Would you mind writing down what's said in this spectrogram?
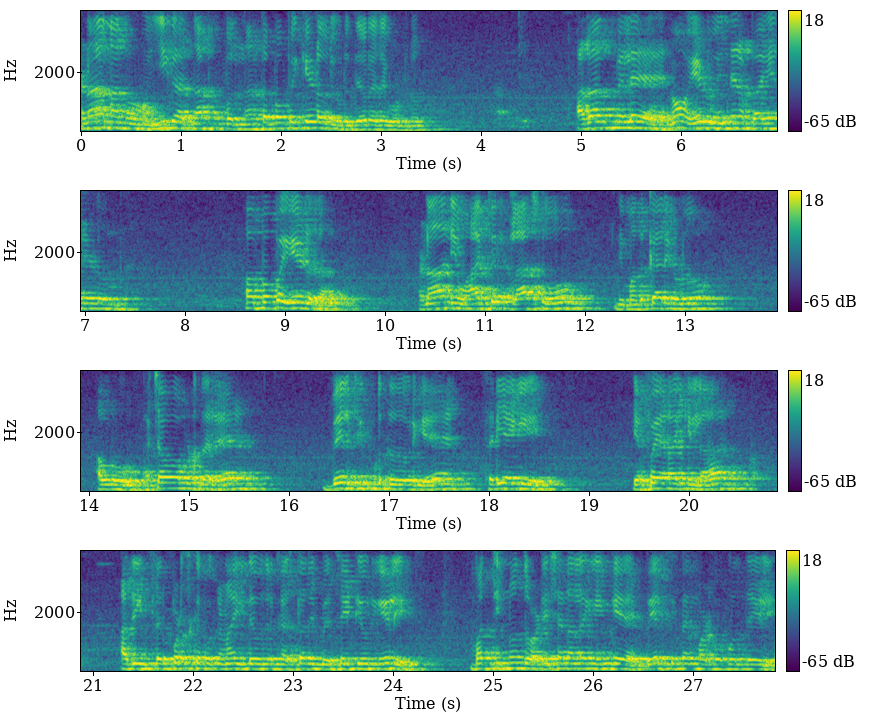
ಅಣ್ಣ, ನಾನು ಈಗ ಜ್ಞಾಪಕ ಬಂದು ನನ್ನ ಪಾಪ ಕೇಳೋರು ಇವರು ದೇವರಾಜೇಗೌಡರು. ಅದಾದಮೇಲೆ, ಹ್ಞೂ, ಹೇಳು, ಇನ್ನೇನಪ್ಪ, ಏನು ಹೇಳು ಅಂತ. ಅವ್ನ ಪಾಪ ಹೇಳ್ದ, ಅಣ್ಣ, ನೀವು ಹಾಕಿರೋ ಕ್ಲಾಸು ನಿಮ್ಮ ಅಧಿಕಾರಿಗಳು, ಅವರು ಬಚಾವಾಗ್ಬಿಡ್ತಾರೆ ಬೇಲ್ ಸಿಕ್ಬಿಡ್ತದೆ ಅವರಿಗೆ ಸರಿಯಾಗಿ ಎಫ್ ಐ ಆರ್ ಹಾಕಿಲ್ಲ ಅದು ಹಿಂಗೆ ಸರಿಪಡಿಸ್ಕೋಬೇಕಣ್ಣ, ಇಲ್ಲೇ ಹೋದ್ರೆ ಕಷ್ಟ, ನಿಮ್ಮ ಎಸ್ ಐ ಟಿ ಅವ್ರಿಗೆ ಹೇಳಿ. ಮತ್ತು ಇನ್ನೊಂದು ಅಡಿಷನಲ್ ಆಗಿ ಹಿಂಗೆ ಬೇಲ್ ಸಿಗ್ದಂಗೆ ಮಾಡಬೇಕು ಅಂತ ಹೇಳಿ.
